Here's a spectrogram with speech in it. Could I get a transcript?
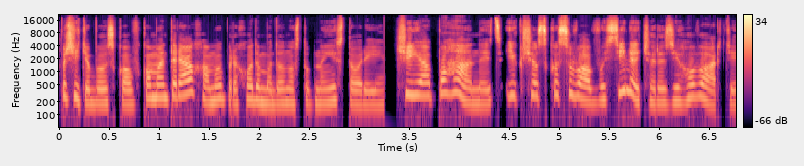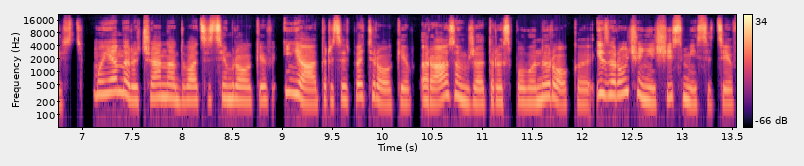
пишіть обов'язково в коментарях, а ми переходимо до наступної історії. Чи я поганець, якщо скасував весілля через його вартість? Моя наречена 27 років, і я 35 років, разом вже 3,5 роки, і заручені 6 місяців.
